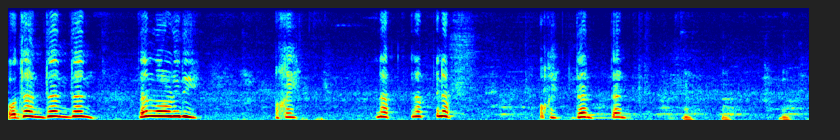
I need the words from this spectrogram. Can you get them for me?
Oh, done, done, done. Done already. Okay. Enough, enough, enough. Okay, done, done. Mm, mm, mm.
